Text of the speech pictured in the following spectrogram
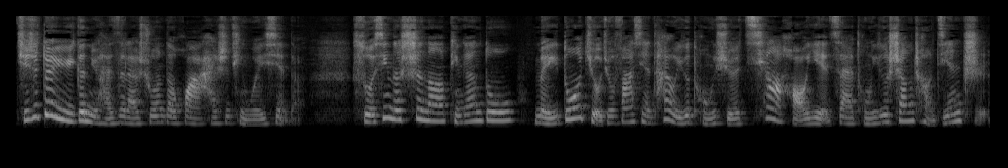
其实对于一个女孩子来说的话，还是挺危险的。所幸的是呢，平安都没多久就发现他有一个同学恰好也在同一个商场兼职，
